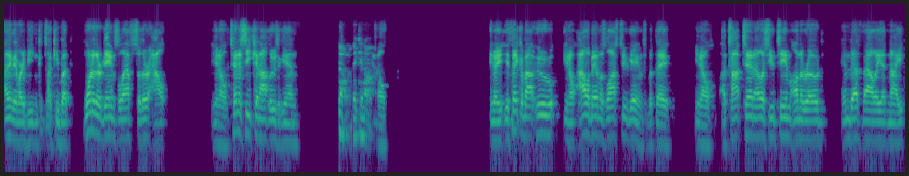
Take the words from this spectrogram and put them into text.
I think they've already beaten Kentucky, but one of their games left, so they're out. You know, Tennessee cannot lose again. No, they cannot. You know, you know, you think about who, you know, Alabama's lost two games, but they, you know, a top 10 LSU team on the road in Death Valley at night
